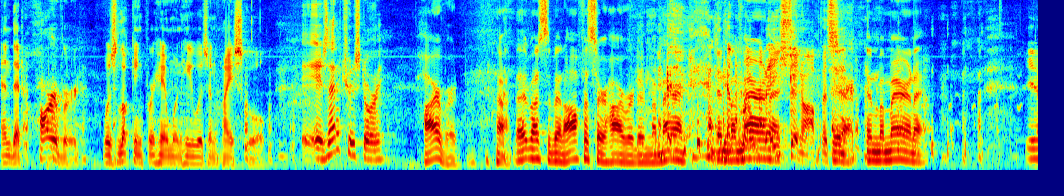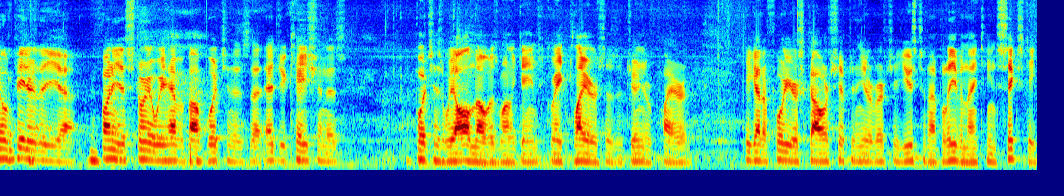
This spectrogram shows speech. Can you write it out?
and that Harvard was looking for him when he was in high school. Is that a true story? Harvard. that must have been Officer Harvard in Mamaroneck. in The Mamaroneck. officer. Yeah, in Mamaroneck. You know, Peter, the uh, funniest story we have about Butch is his uh, education is Butch, as we all know, is one of the game's great players as a junior player. He got a four-year scholarship to the University of Houston, I believe, in 1960.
